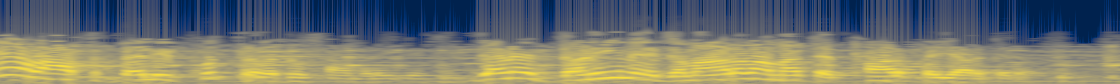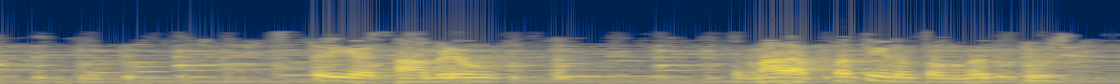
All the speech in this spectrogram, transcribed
એ વાત પેલી પુત્ર વધુ સાંભળી ગઈ. જેણે ધણીને જમાડવા માટે થાળ તૈયાર કર્યો. સ્ત્રીએ સાંભળ્યું કે મારા પતિનું તો મૃત્યુ છે.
